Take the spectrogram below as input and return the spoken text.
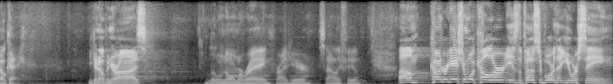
Okay. You can open your eyes. Little Norma Rae right here, Sally Field. Um, congregation, what color is the poster board that you are seeing?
